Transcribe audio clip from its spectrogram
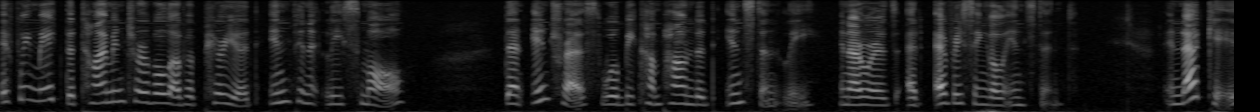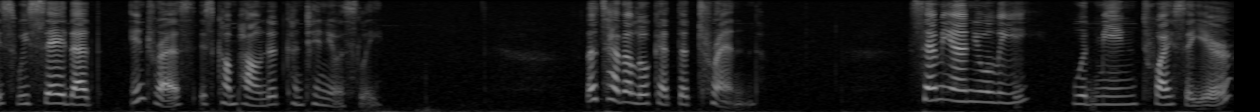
If we make the time interval of a period infinitely small, then interest will be compounded instantly, in other words, at every single instant. In that case, we say that interest is compounded continuously. Let's have a look at the trend. Semi-annually would mean twice a year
